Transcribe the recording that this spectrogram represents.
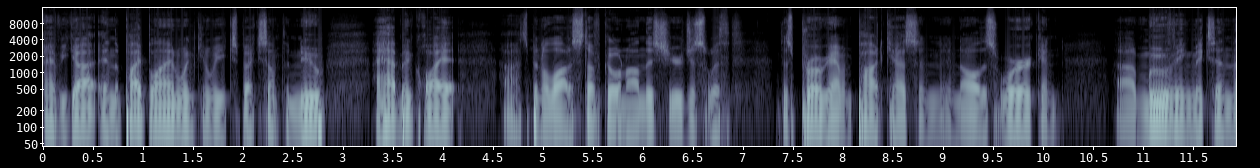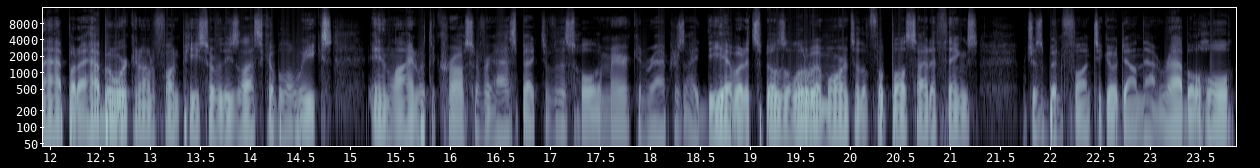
have you got in the pipeline? When can we expect something new? I have been quiet. Uh, it's been a lot of stuff going on this year just with this program and podcasts and, and all this work and uh, moving, mixing that. But I have been working on a fun piece over these last couple of weeks in line with the crossover aspect of this whole American Raptors idea, but it spills a little bit more into the football side of things, which has been fun to go down that rabbit hole.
